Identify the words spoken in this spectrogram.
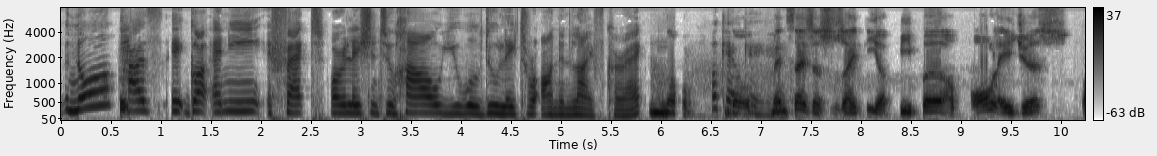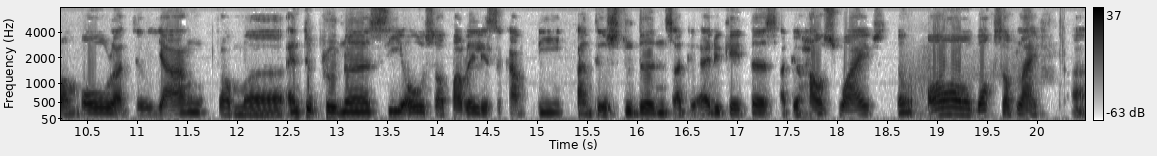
Nor has it got any effect or relation to how you will do later on in life, correct? No. Okay, no. okay. Mensa is a society of people of all ages, from old until young, from uh, entrepreneurs, CEOs of public listed company, until students, until educators, until housewives, you know, all walks of life. Uh,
